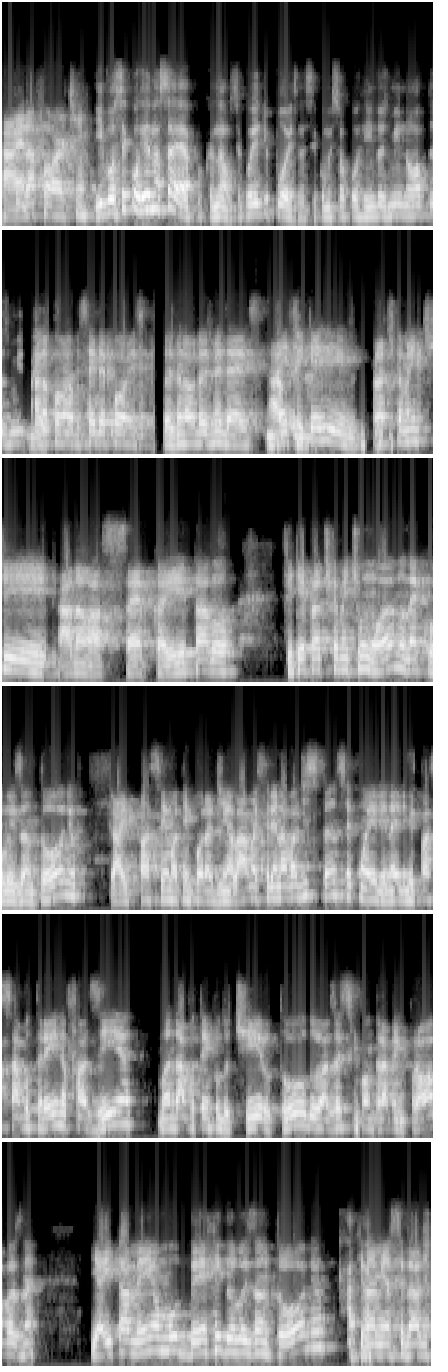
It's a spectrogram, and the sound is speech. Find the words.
ah, era forte. Hein? E você corria nessa época? Não, você corria depois, né? Você começou a correr em 2009, 2010. Ah, não, comecei depois, 2009, 2010. Aí fiquei praticamente. Ah, não, essa época aí tá louco. Fiquei praticamente um ano, né, com o Luiz Antônio, aí passei uma temporadinha lá, mas treinava à distância com ele, né, ele me passava o treino, eu fazia, mandava o tempo do tiro, tudo, às vezes se encontrava em provas, né, e aí também eu mudei do Luiz Antônio, que na minha cidade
